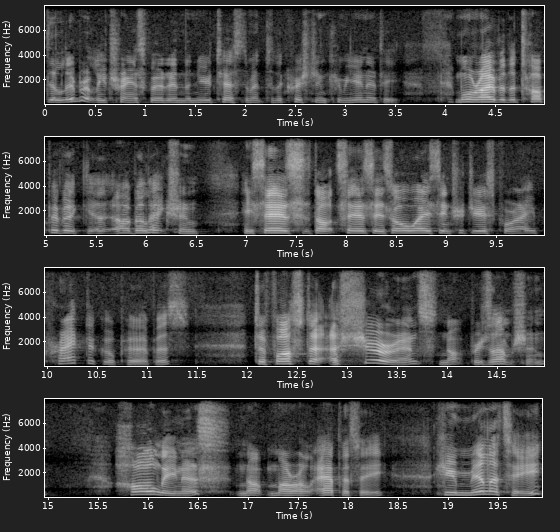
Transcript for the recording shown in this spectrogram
deliberately transferred in the New Testament to the Christian community. Moreover, the topic of election, he says, Stott says, is always introduced for a practical purpose to foster assurance, not presumption, holiness, not moral apathy, humility,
